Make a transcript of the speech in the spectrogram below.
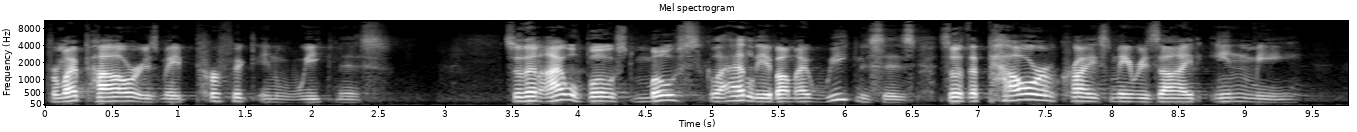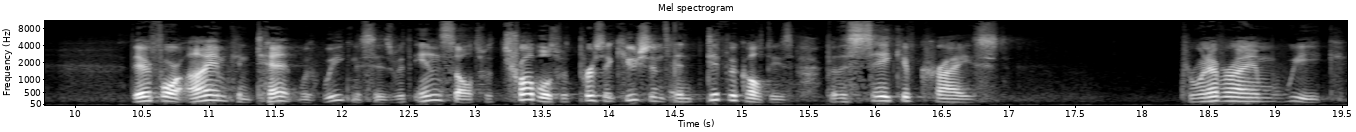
for my power is made perfect in weakness. So then I will boast most gladly about my weaknesses, so that the power of Christ may reside in me. Therefore, I am content with weaknesses, with insults, with troubles, with persecutions, and difficulties for the sake of Christ. For whenever I am weak,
